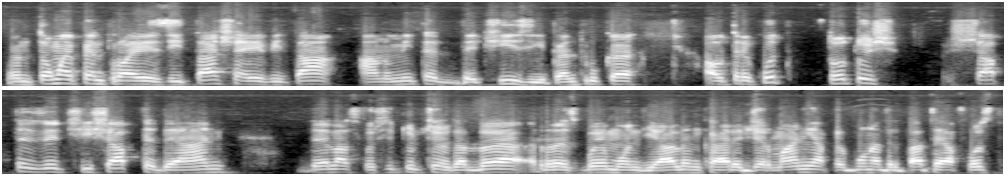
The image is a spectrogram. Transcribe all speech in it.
în tocmai pentru a ezita și a evita anumite decizii, pentru că au trecut totuși 77 de ani de la sfârșitul cel de-al doilea război mondial, în care Germania, pe bună dreptate, a fost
